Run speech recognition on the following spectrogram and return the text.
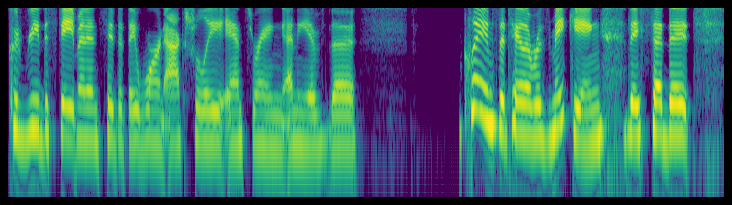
could read the statement and say that they weren't actually answering any of the claims that Taylor was making. They said that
